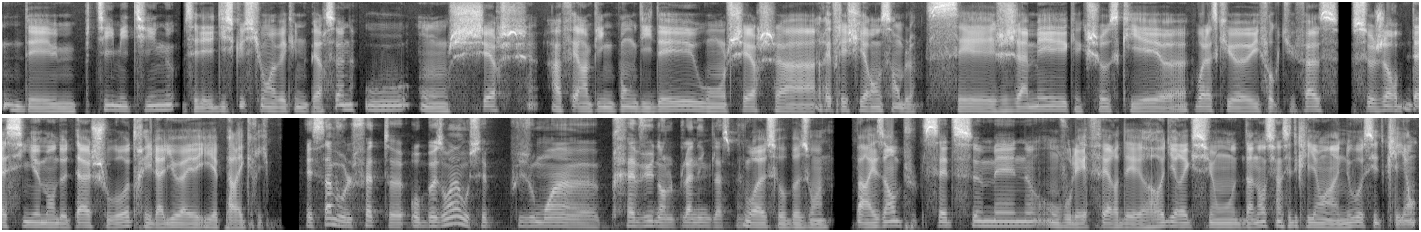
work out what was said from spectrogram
des petits meetings, c'est des discussions avec une personne où on cherche à faire un ping-pong d'idées, où on cherche à réfléchir ensemble. C'est jamais quelque chose qui est euh, voilà ce qu'il faut que tu fasses. Ce genre d'assignement de tâches ou autre, il a lieu à, par écrit. Et ça, vous le faites euh, au besoin ou c'est plus ou moins euh, prévu dans le planning de la semaine? Ouais, c'est au besoin. Par exemple, cette semaine, on voulait faire des redirections d'un ancien site client à un nouveau site client.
